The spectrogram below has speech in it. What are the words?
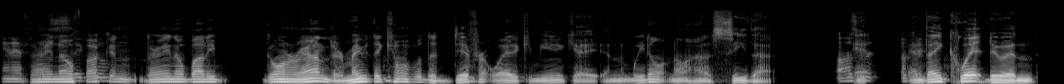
and if there the ain't no signal- fucking there ain't nobody going around there. Maybe they come up with a different way to communicate, and we don't know how to see that. And- gonna, okay. And they quit doing.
